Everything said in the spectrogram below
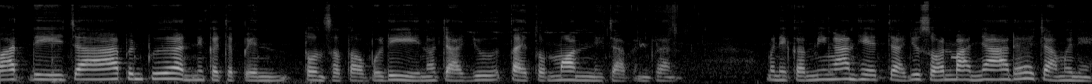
วัสดีจ้าเพื่อนๆ นี่ก็จะเป็นต้นสตรอเบอรี่เนาะจ้าอยู่ใต้ต้นม่อนนี่จ้าเพื่อนๆมื้อนี้ก็มีงานเฮ็ดจ้าอยู่สวนบ้านยาเด้อจ้ามื้อนี้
